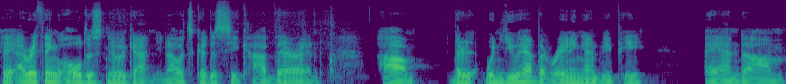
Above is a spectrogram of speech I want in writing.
Hey, everything old is new again. You know, it's good to see Cobb there, and um, there when you have the reigning MVP, and um,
